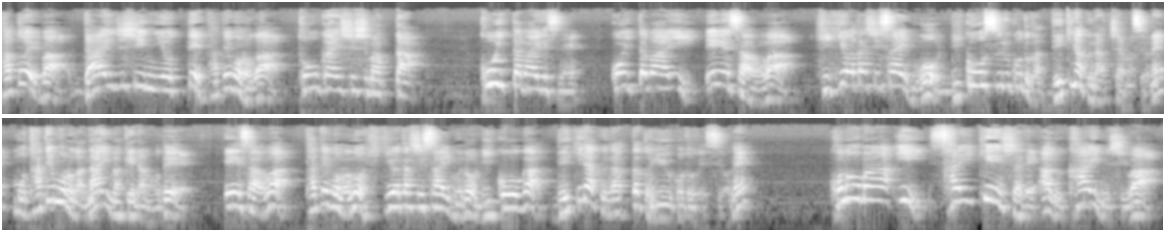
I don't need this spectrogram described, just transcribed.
例えば、大地震によって建物が倒壊してしまった。こういった場合ですね。こういった場合、A さんは引き渡し債務を履行することができなくなっちゃいますよね。もう建物がないわけなので、A さんは建物の引き渡し債務の履行ができなくなったということですよね。この場合、債権者である飼い主は、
